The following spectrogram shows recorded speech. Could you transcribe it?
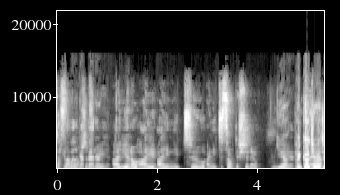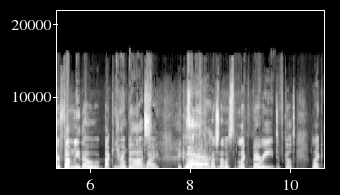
that's It not will an get option better. for me. I, Yeah. You know, I, I need to, I need to sort this shit out. Yeah. Yeah. Thank God you Um, had your family though backing you up in God. that way, because I, I can imagine that was like very difficult. Like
